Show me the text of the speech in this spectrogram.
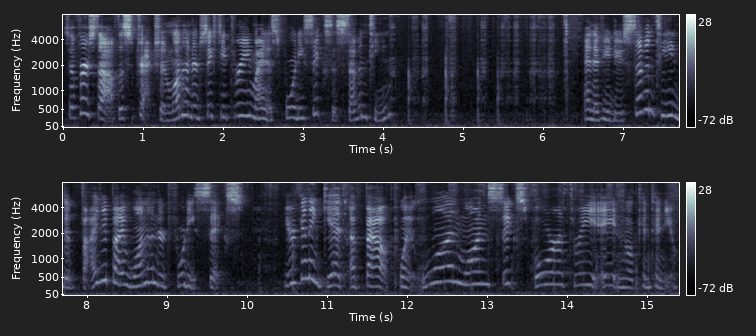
So first off, the subtraction. 163 minus 46 is 17. And if you do 17 divided by 146, you're going to get about 0.116438, and it'll continue.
